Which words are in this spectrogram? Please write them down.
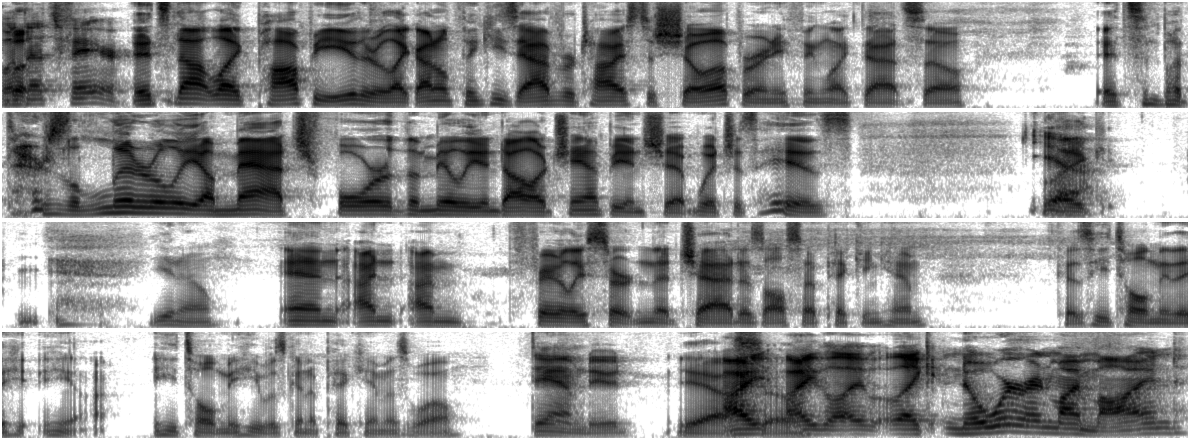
But, But- that's fair. It's not like Poppy either. Like I don't think he's advertised to show up or anything like that. So it's but there's literally a match for the million dollar championship, which is his. yeah. Like you know, and I'm I'm fairly certain that Chad is also picking him because he told me that he he, he told me he was going to pick him as well. Damn, dude. Yeah, I, so- I li- like nowhere in my mind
